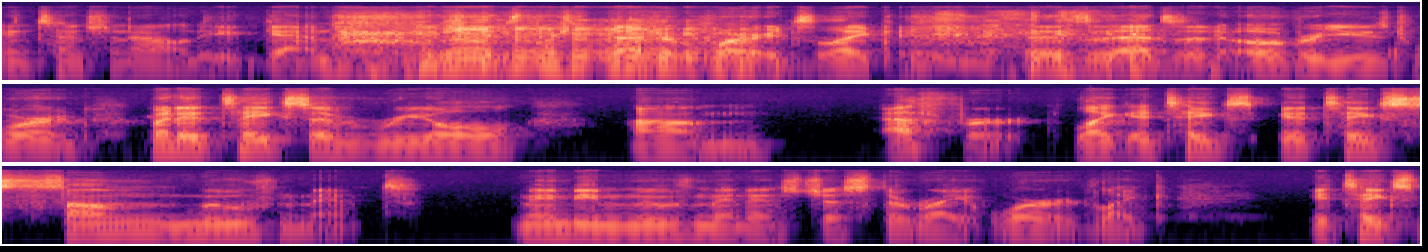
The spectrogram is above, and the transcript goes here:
intentionality again because there's better words like that's, that's, an overused word, but it takes a real um, effort. Like it takes it takes some movement. Maybe movement is just the right word. Like it takes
